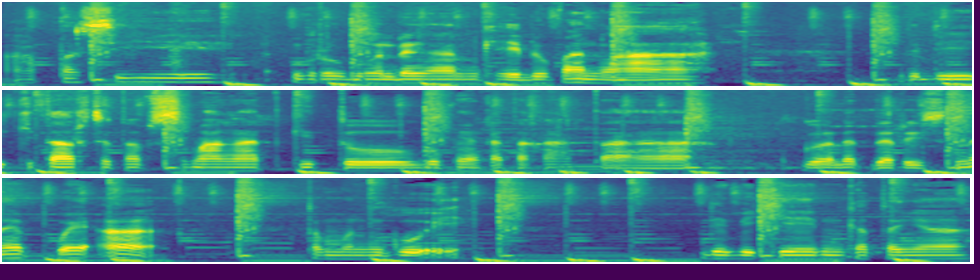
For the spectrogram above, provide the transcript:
apa sih berhubungan dengan kehidupan lah jadi kita harus tetap semangat gitu. Gue punya kata-kata. Gue liat dari snap WA temen gue. Dia bikin katanya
